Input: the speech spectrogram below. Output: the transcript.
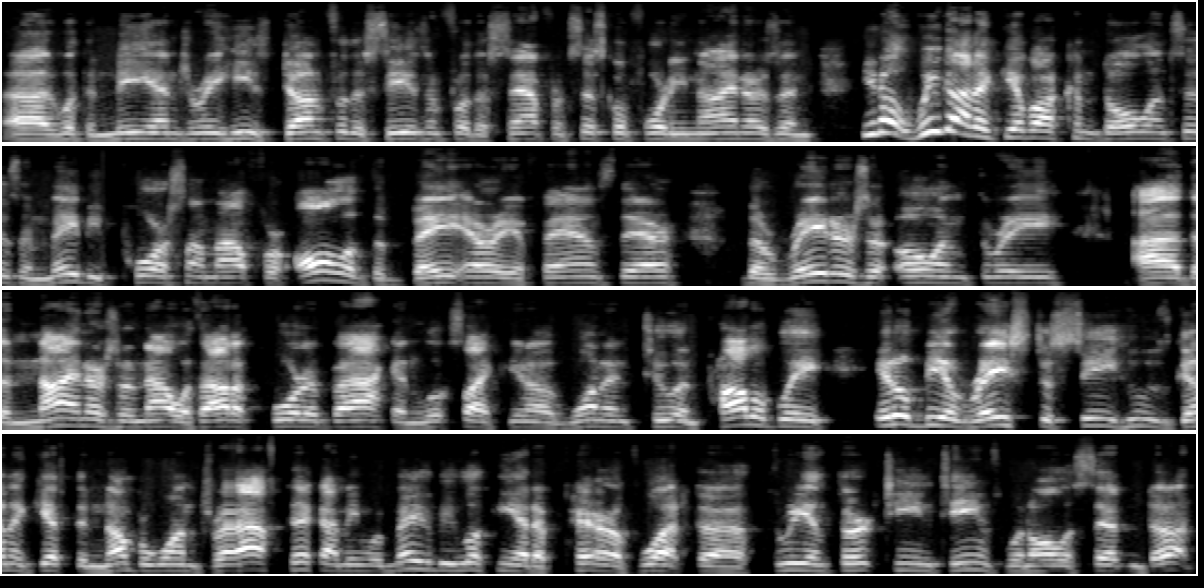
uh, with a knee injury. He's done for the season for the San Francisco 49ers. And, you know, we got to give our condolences and maybe pour some out for all of the Bay Area fans there. The Raiders are 0 3. Uh, the Niners are now without a quarterback and looks like, you know, one and two. And probably it'll be a race to see who's going to get the number one draft pick. I mean, we're maybe looking at a pair of what, uh, three and 13 teams when all is said and done.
